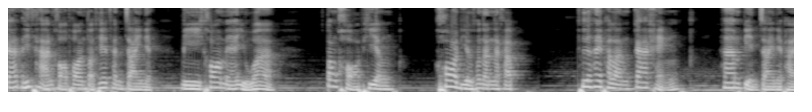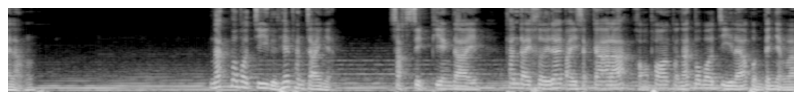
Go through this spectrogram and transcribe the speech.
การอธิษฐานขอพรต่อเทพทันใจเนี่ยมีข้อแม้อยู่ว่า ต้องขอเพียงข้อเดียวเท่านั้นนะครับ เพื่อให้พลังกล้าแข็ง ห้ามเปลี่ยนใจในภายหลัง นักบบจีหรือเทพทันใจเนี่ยศักดิ์สิทธิ์เพียงใด ท่านใดเคยได้ไปสักการะขอพรต่อนัดบบจีแล้วผลเป็นอย่างไร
